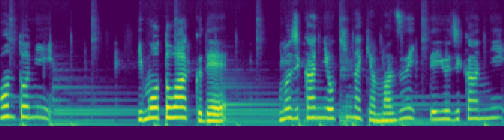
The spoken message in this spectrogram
本当にリモートワークでこの時間に起きなきゃまずいっていう時間に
